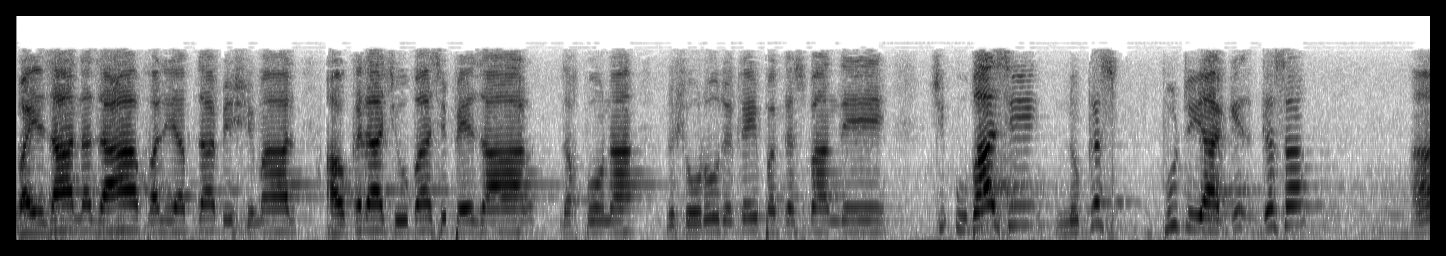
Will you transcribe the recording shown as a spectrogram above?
وایذا نزع فل یبدا بالشمال او کلا چوبا سی پیزار د خپونا نو شورو د کوي په کس باندې چې وباسي نو کس بوټ یا غسا ا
